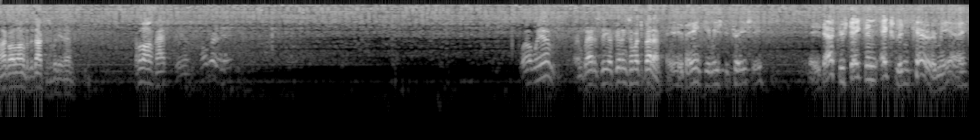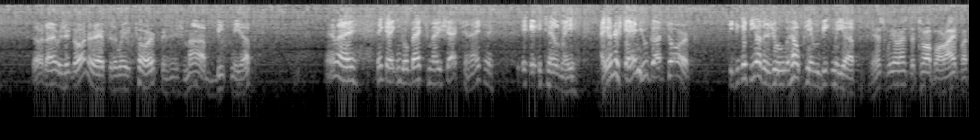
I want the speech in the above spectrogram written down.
I'll go along to the doctor's with you then. Come along, Pat. Well, Weir, I'm glad to see you're feeling so much better. Hey, thank you, Mr. Tracy. The doctor's taken excellent care of me. I thought I was a goner after the way Torp and his mob beat me up. Well, I think I can go back to my shack tonight. I, I, I- tell me, I understand you got Torp. Did you get the others who helped him beat me up? Yes, we arrested Torp, all right, but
